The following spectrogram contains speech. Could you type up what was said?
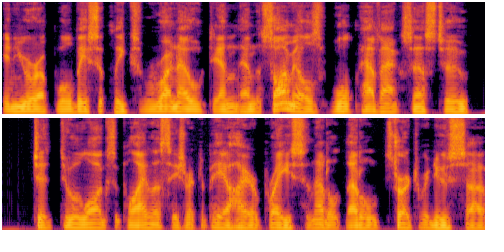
in Europe will basically run out and, and the sawmills won't have access to, to, to a log supply unless they start to pay a higher price. And that'll, that'll start to reduce, uh,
